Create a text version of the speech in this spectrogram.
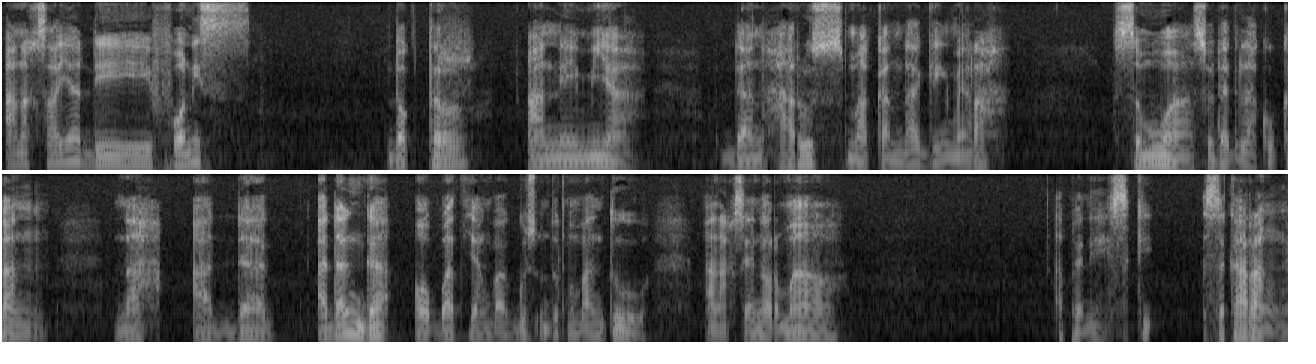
Anak saya difonis dokter anemia dan harus makan daging merah. Semua sudah dilakukan. Nah, ada ada nggak obat yang bagus untuk membantu? Anak saya normal apa ini Seki, sekarang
